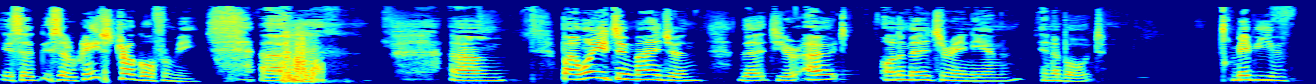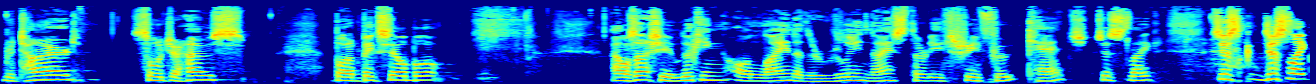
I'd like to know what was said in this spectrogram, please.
it's a it's a great struggle for me. Uh, um, but I want you to imagine that you're out on the Mediterranean in a boat. Maybe you've retired, sold your house, bought a big sailboat, I was actually looking online at a really nice 33 foot ketch, just like, just, just like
